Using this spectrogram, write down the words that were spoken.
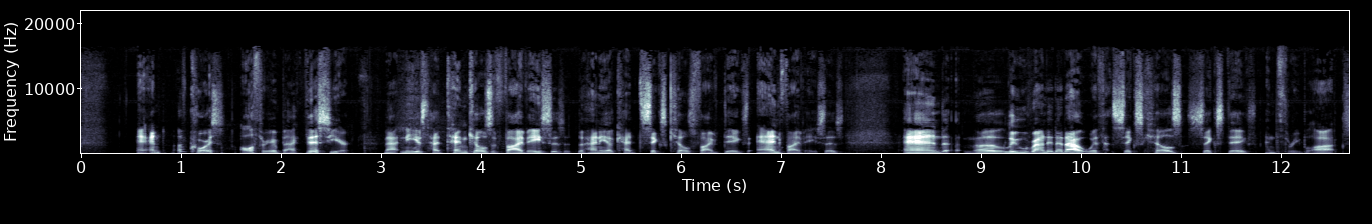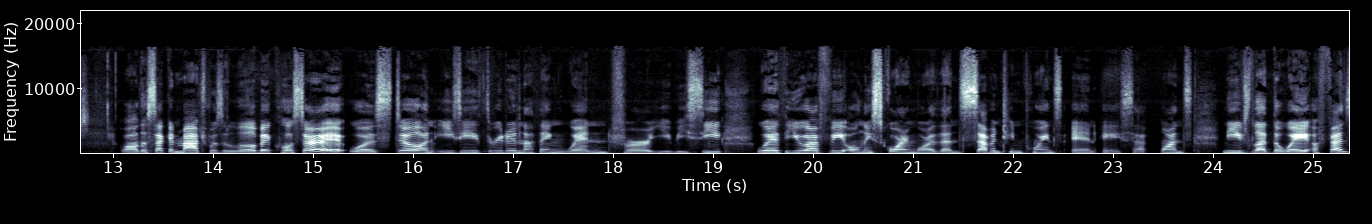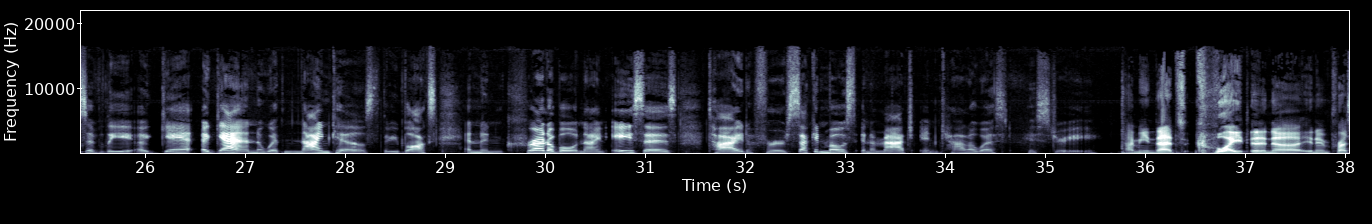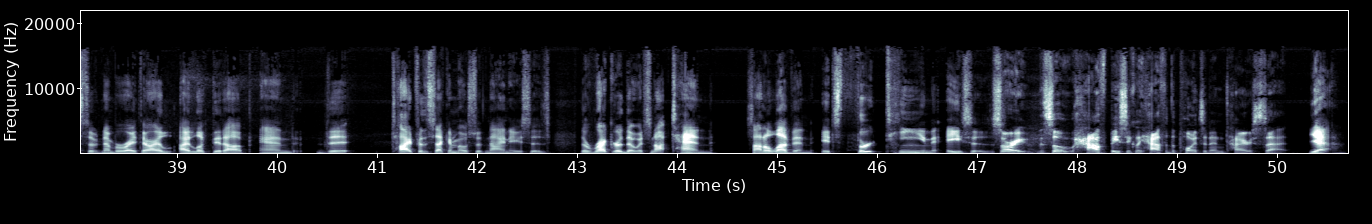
And, of course, all three are back this year. Matt Neves had 10 kills and 5 aces. Dehaniuk had 6 kills, 5 digs, and 5 aces. And uh, Liu rounded it out with 6 kills, 6 digs, and 3 blocks. While the second match was a little bit closer, it was still an easy 3 to nothing win for UBC, with UFV only scoring more than 17 points in a set once. Neves led the way offensively again, again with 9 kills, 3 blocks, and an incredible 9 aces, tied for second most in a match in Canada West history. I mean, that's quite an uh, an impressive number right there. I, I looked it up, and the tied for the second most with nine aces. The record, though, it's not 10, it's not 11, it's 13 aces. Sorry, so half, basically half of the points in an entire set. Yeah.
